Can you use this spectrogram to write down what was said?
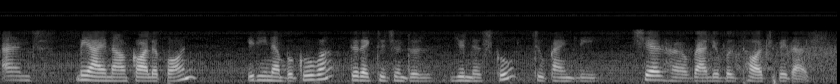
And may I now call upon Irina Bokova, Director General UNESCO, to kindly share her valuable thoughts with us.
